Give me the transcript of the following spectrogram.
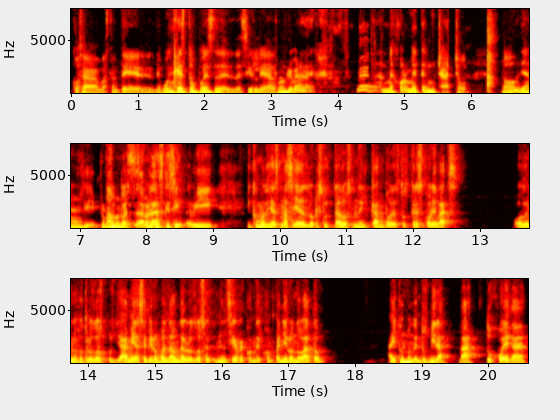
cosa bastante de buen gesto, pues, de decirle a Ron Rivera, eh, mejor mete al muchacho, ¿no? Ya. Sí, por supuesto. La verdad es que sí. Y, como decías, más allá de los resultados en el campo de estos tres corebacks o de los otros dos, pues ya, mira, se vieron buena onda los dos en el cierre con el compañero novato. Ahí como de, pues mira, va, tú juega,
